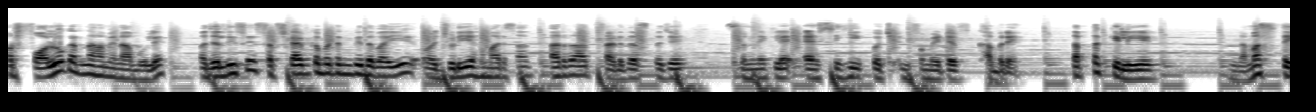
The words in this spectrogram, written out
और फॉलो करना हमें ना भूले। और जल्दी से सब्सक्राइब का बटन भी दबाइए और जुड़िए हमारे साथ हर रात साढ़े दस बजे सुनने के लिए ऐसी ही कुछ इन्फॉर्मेटिव खबरें। तब तक के लिए नमस्ते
